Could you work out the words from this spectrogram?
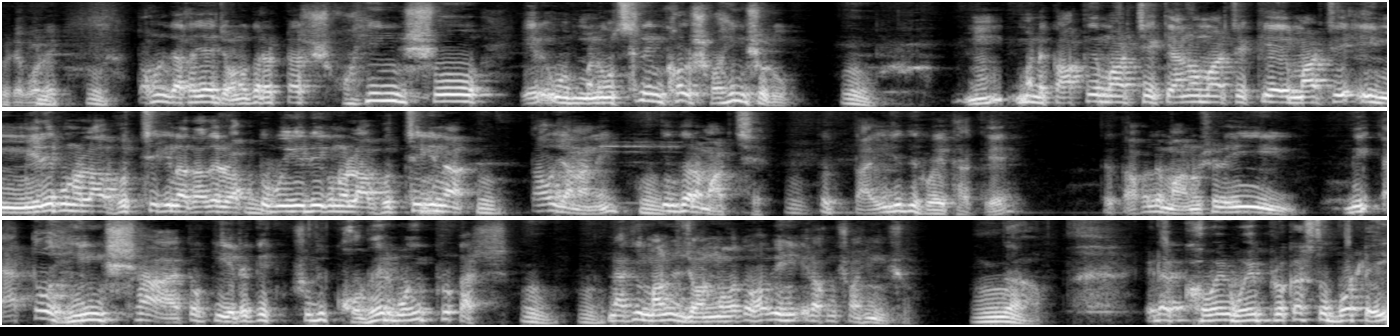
ফেটে পড়ে তখন দেখা যায় জনতার একটা সহিংস এর মানে উচ্ছৃঙ্খল সহিংস রূপ। মানে কাকে মারছে কেন মারছে কে মারছে এই মেরে কোনো লাভ হচ্ছে কিনা তাদের রক্ত বইয়ে দিয়ে কোনো লাভ হচ্ছে কিনা তাও জানা নেই কিন্তু তারা মারছে। তো তাই যদি হয়ে থাকে তো তাহলে মানুষের এই এত হিংসা এত কি এটা কি শুধু ক্ষোভের বহিঃপ্রকাশ? নাকি মানুষ জন্মগতভাবে এরকম সহিংস? না। এটা ক্ষোভের বহিঃপ্রকাশ তো বটেই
